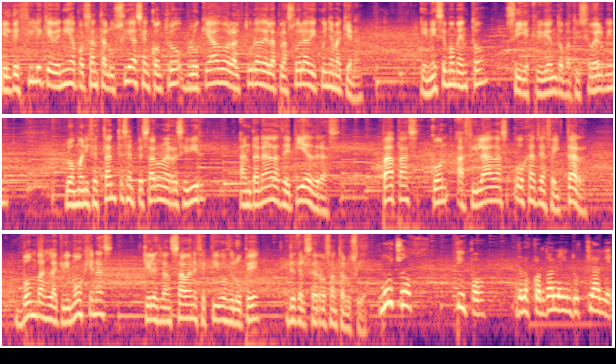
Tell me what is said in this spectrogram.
el desfile que venía por Santa Lucía se encontró bloqueado a la altura de la plazuela Vicuña Maquena. En ese momento, sigue escribiendo Patricio Elwin, los manifestantes empezaron a recibir andanadas de piedras, papas con afiladas hojas de afeitar, bombas lacrimógenas que les lanzaban efectivos del UP desde el Cerro Santa Lucía. Muchos tipos de los cordones industriales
